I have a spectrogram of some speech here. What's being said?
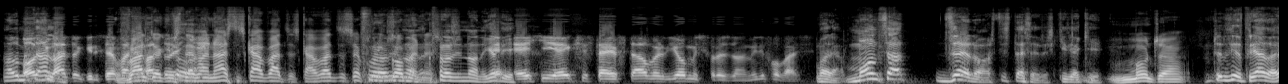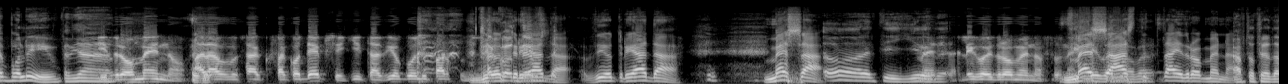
Να δούμε τα Όχι, άλλα. βάλτε κύριε Στέφανε. Βάλτε ο βάλτε. Κριστέφανα στις καβάτσες. Καβάτσες έχουν Φροζινώνε, γκόμενες. Φροζινώνε. Γιατί; Ε, Έχει 6 στα 7 over 2,5 φροζόν. Μην τη φοβάσαι. Ωραία. Μόντσα Τζέρο στις 4 Κυριακή. Μόντζα. 2-30, ε, πολύ, παιδιά. Ιδρωμένο. Ε, Αλλά θα, θα κοντέψει εκεί. Τα δύο γκολ υπάρχουν. 2.30. 2.30. Μέσα. Ωραία, τι γίνεται. Μέσα. Λίγο ιδρωμένο αυτό. ναι. Μέσα, λίγο άστε τα υδρωμένα. Από το 34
